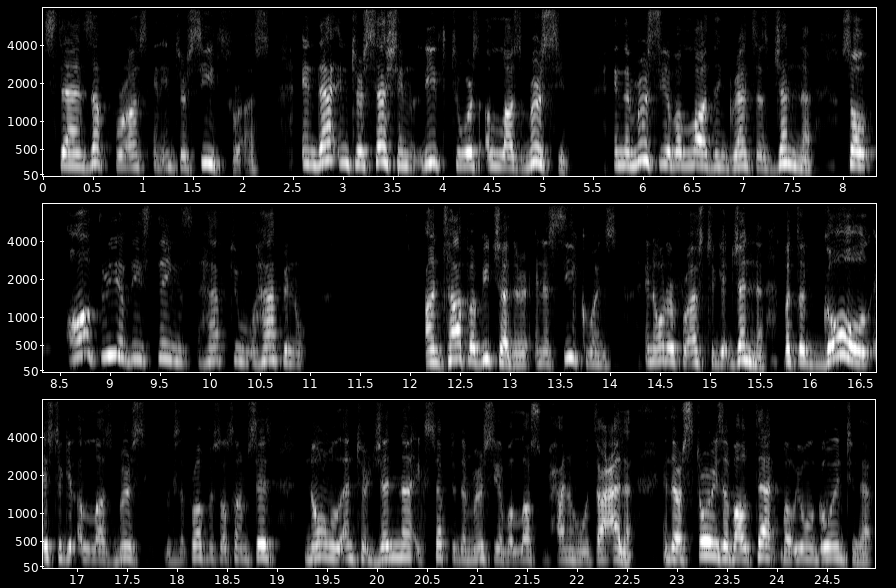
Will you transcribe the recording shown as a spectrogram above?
stands up for us and intercedes for us. And that intercession leads towards Allah's mercy in the mercy of Allah then grants us Jannah. So all three of these things have to happen on top of each other in a sequence in order for us to get Jannah. But the goal is to get Allah's mercy because the Prophet says, No one will enter Jannah except through the mercy of Allah subhanahu wa ta'ala. And there are stories about that, but we won't go into that.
